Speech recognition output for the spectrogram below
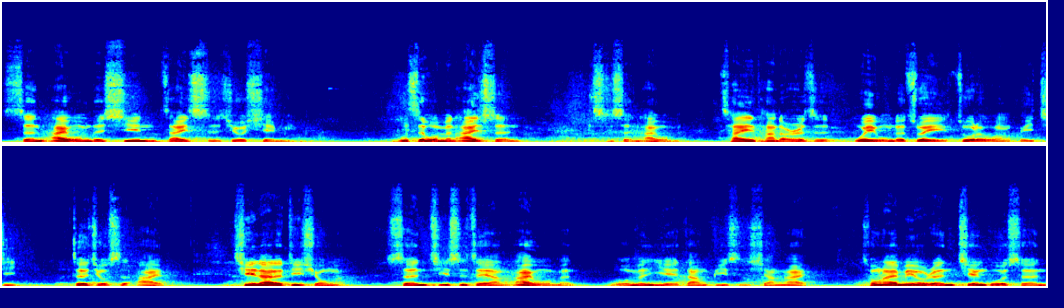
神爱我们的心在此就显明，不是我们爱神，是神爱我们，差他的儿子为我们的罪做了挽回祭，这就是爱。亲爱的弟兄啊，神既是这样爱我们，我们也当彼此相爱。从来没有人见过神。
